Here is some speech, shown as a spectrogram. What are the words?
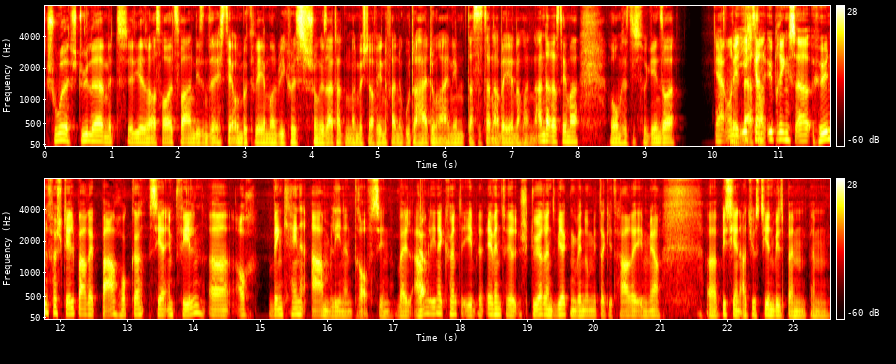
Schulstühle, mit, die aus Holz waren, die sind echt sehr unbequem und wie Chris schon gesagt hat, man möchte auf jeden Fall eine gute Haltung einnehmen. Das ist dann aber eher nochmal ein anderes Thema, worum es jetzt nicht so gehen soll. Ja, und Reden ich kann übrigens äh, höhenverstellbare Barhocker sehr empfehlen, äh, auch wenn keine Armlehnen drauf sind, weil Armlehne ja. könnte eben eventuell störend wirken, wenn du mit der Gitarre eben ja ein äh, bisschen adjustieren willst beim, beim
